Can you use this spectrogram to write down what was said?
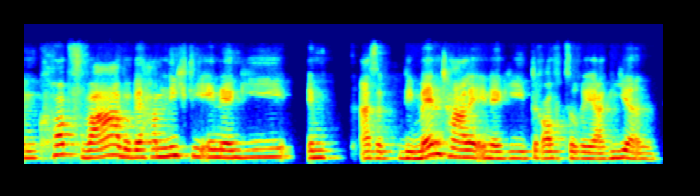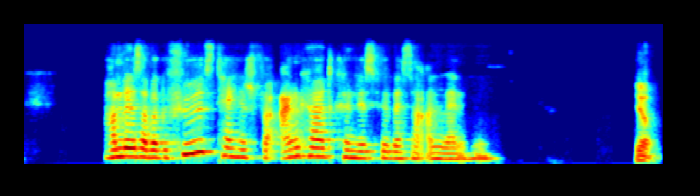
im Kopf wahr, aber wir haben nicht die Energie, im, also die mentale Energie, darauf zu reagieren. Haben wir das aber gefühlstechnisch verankert, können wir es viel besser anwenden. Ja,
